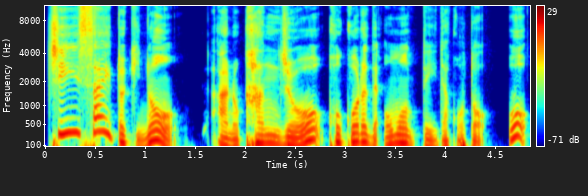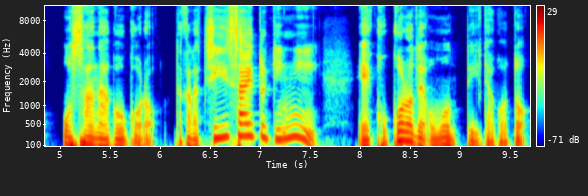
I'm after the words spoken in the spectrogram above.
小さい時のあの感情を心で思っていたこと幼心。だから小さい時に、えー、心で思っていたこと、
